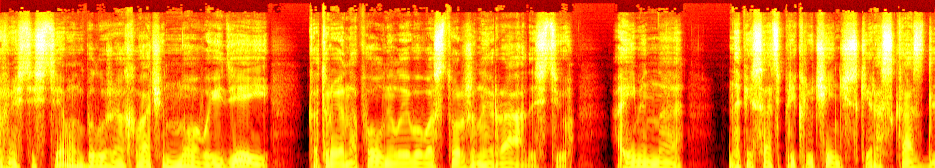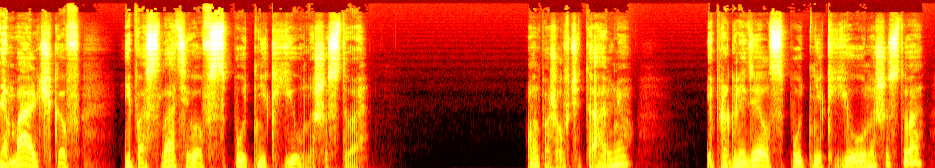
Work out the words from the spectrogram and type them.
Вместе с тем он был уже охвачен новой идеей, которая наполнила его восторженной радостью, а именно написать приключенческий рассказ для мальчиков и послать его в спутник юношества. Он пошел в читальню и проглядел спутник юношества —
